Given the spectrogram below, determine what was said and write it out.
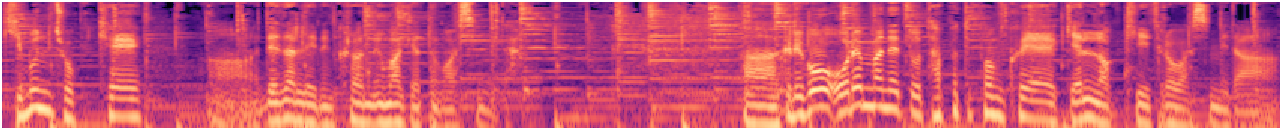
기분 좋게 어, 내달리는 그런 음악이었던 것 같습니다. 아 그리고 오랜만에 또 다프트 펑크의 Get Lucky 들어봤습니다.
